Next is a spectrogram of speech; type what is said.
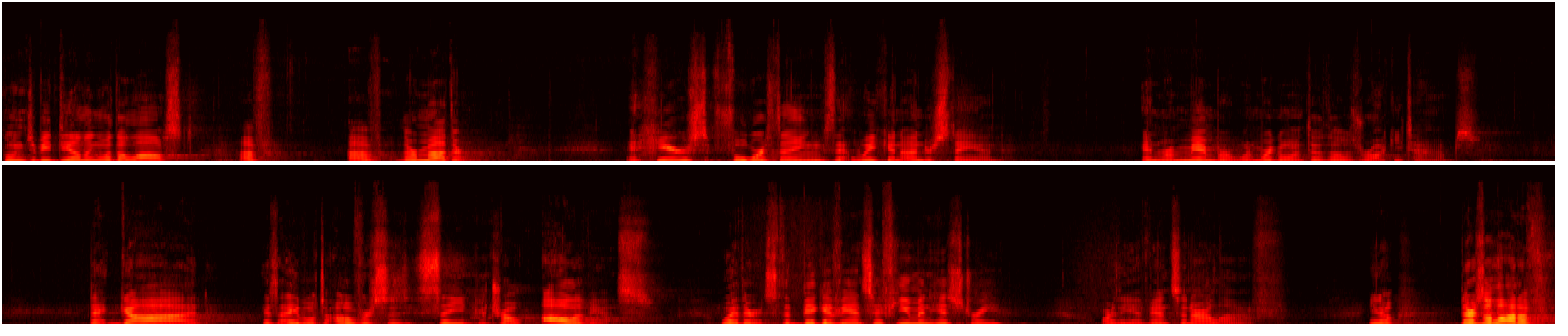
going to be dealing with the loss of, of their mother. And here's four things that we can understand and remember when we're going through those rocky times that God is able to oversee and control all events, whether it's the big events of human history or the events in our life. You know, there's a lot of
